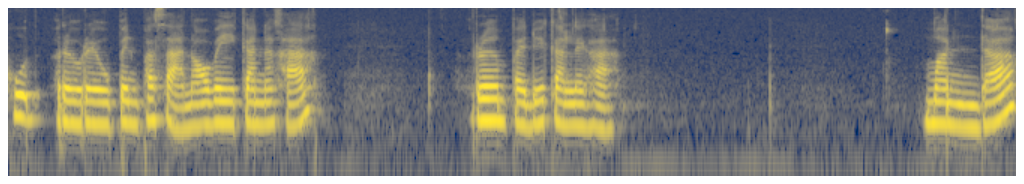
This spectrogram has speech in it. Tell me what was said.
พูดเร็วๆ เป็นภาษานอร์เวย์กันนะคะ เริ่มไปด้วยกันเลยค่ะmandag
